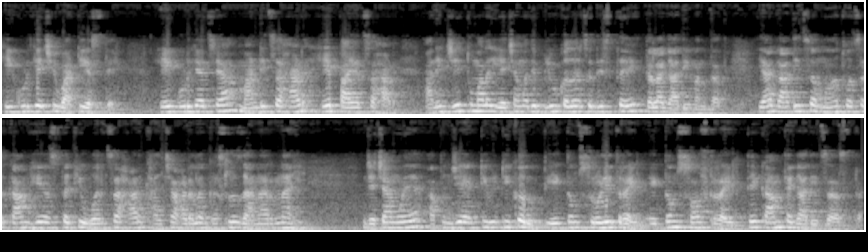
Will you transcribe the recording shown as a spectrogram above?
ही गुडघ्याची वाटी असते. हे गुडघ्याच्या मांडीचं हाड हे पायाचं हाड. आणि जे तुम्हाला याच्यामध्ये ब्ल्यू कलरचं दिसतंय त्याला गादी म्हणतात. या गादीचं महत्वाचं काम हे असतं की वरचं हाड खालच्या हाडाला घसलं जाणार नाही. ज्याच्यामुळे आपण जी ॲक्टिव्हिटी करू ती एकदम सुरळीत राहील एकदम सॉफ्ट राहील. ते काम त्या गादीचं असतं.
